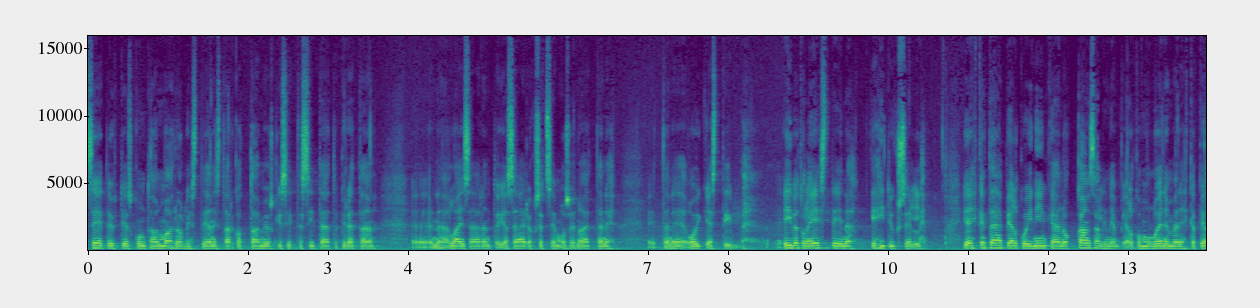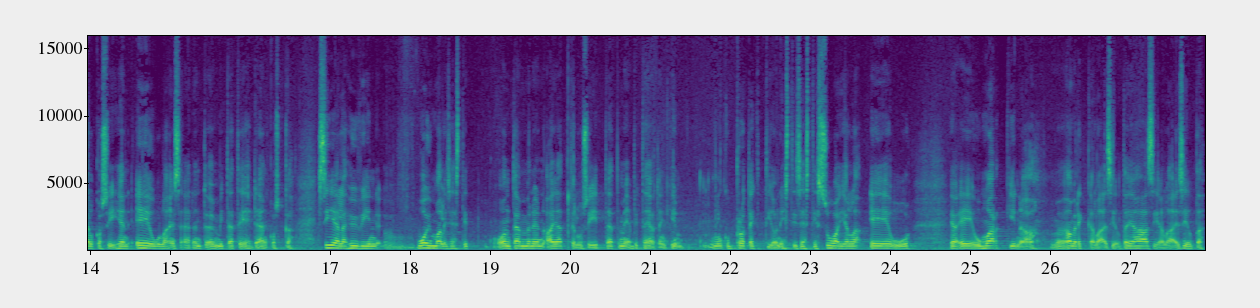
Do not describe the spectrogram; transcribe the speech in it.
se, että yhteiskunta on mahdollista, niin se tarkoittaa myöskin sitten sitä, että pidetään eh, nämä lainsäädäntö ja säädökset semmoisena, että ne, että ne oikeasti eivät ole esteenä kehitykselle. Ja ehkä tämä pelko ei niinkään ole kansallinen pelko, mulla on enemmän ehkä pelko siihen EU-lainsäädäntöön, mitä tehdään, koska siellä hyvin voimallisesti on tämmöinen ajattelu siitä, että meidän pitää jotenkin niin protektionistisesti suojella EU ja EU-markkinaa amerikkalaisilta ja aasialaisilta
